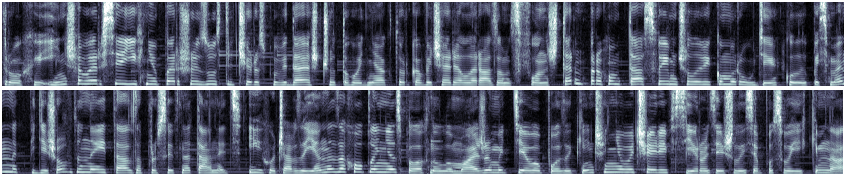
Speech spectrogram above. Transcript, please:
Трохи інша версія їхньої першої зустрічі розповідає, що того дня акторка вечеряла разом з фон Штернбергом та своїм чоловіком Руді, коли письменник підійшов до неї та запросив на танець. І, хоча взаємне захоплення спалахнуло майже миттєво по закінченню вечері, всі розійшлися по своїх кімнатах,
